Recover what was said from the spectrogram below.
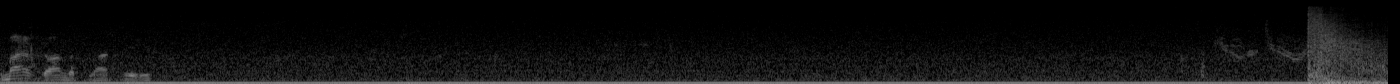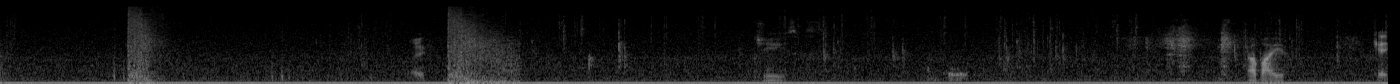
He might have gone the plant, maybe. Like, Jesus. I'm cold. I'll buy you. okay.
